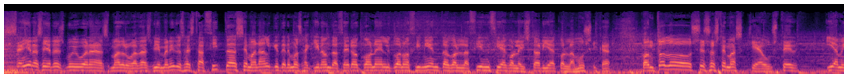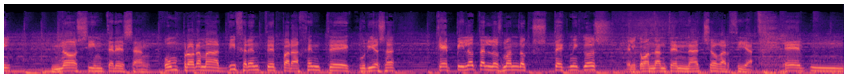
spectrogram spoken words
Señoras y señores, muy buenas madrugadas. Bienvenidos a esta cita semanal que tenemos aquí en Onda Cero con el conocimiento, con la ciencia, con la historia, con la música, con todos esos temas que a usted y a mí nos interesan. Un programa diferente para gente curiosa que pilota en los mandos técnicos el comandante Nacho García. Eh, mm,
